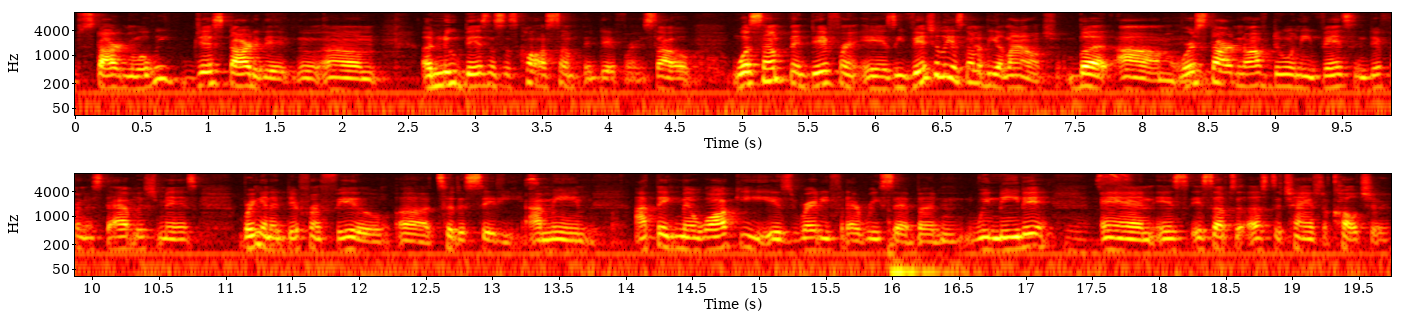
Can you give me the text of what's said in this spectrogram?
starting. Well, we just started it. Um, a new business is called Something Different. So, what Something Different is, eventually it's going to be a lounge, but um, we're starting off doing events in different establishments, bringing a different feel uh, to the city. I mean, I think Milwaukee is ready for that reset button. We need it, and it's it's up to us to change the culture.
